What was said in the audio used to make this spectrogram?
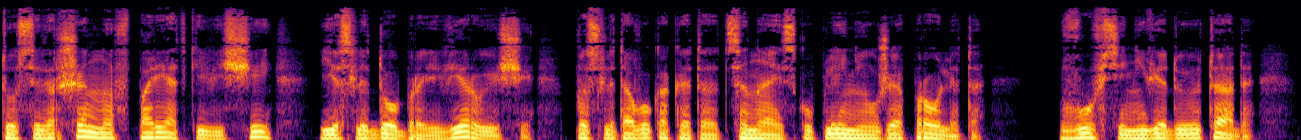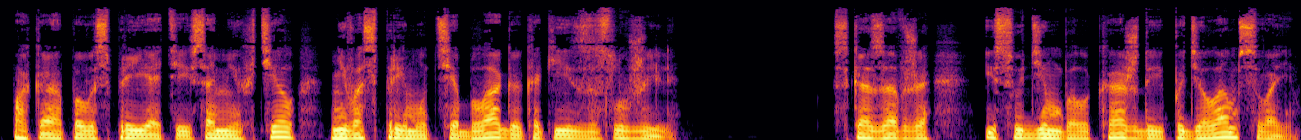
то совершенно в порядке вещей, если добрые верующие, после того, как эта цена искупления уже пролита, вовсе не ведают ада, пока по восприятии самих тел не воспримут те блага, какие заслужили. Сказав же «и судим был каждый по делам своим»,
